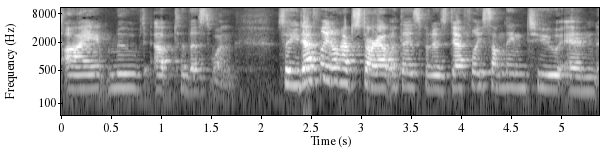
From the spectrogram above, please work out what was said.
I moved up to this one. So you definitely don't have to start out with this, but it's definitely something to in,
